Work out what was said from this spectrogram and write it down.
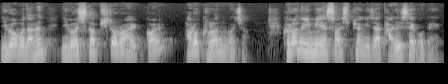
이거보다는 이것이 더 필요로 할 걸 바로 그런 거죠. 그런 의미에서 시평이자 다윗의 고백.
